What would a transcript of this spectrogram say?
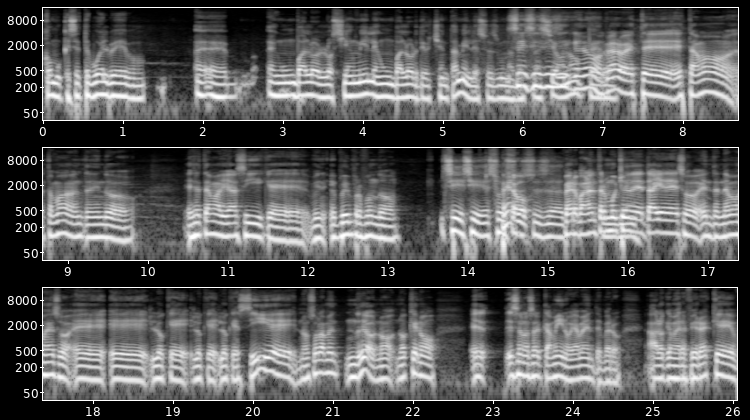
como que se te vuelve eh, en un valor, los 100 mil en un valor de 80 mil. Eso es una deflación, sí, sí, sí, ¿no? claro, este, estamos, estamos entendiendo ese tema ya así que es muy profundo. Sí, sí, eso, pero, es... Eh, pero para no entrar mucho en detalle de eso, entendemos eso. Eh, eh, lo que lo que lo que sí no solamente... No, no, no es que no... ese no es el camino, obviamente, pero a lo que me refiero es que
